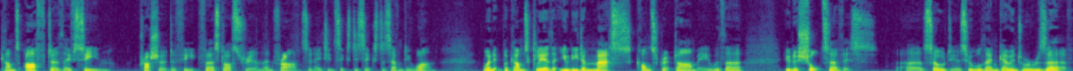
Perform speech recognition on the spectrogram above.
comes after they've seen Prussia defeat first Austria and then France in 1866 to 71, when it becomes clear that you need a mass conscript army with a, you know, short service uh, soldiers who will then go into a reserve,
